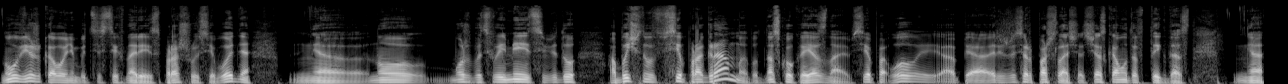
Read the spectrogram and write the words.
Ну, увижу кого-нибудь из технарей, спрошу сегодня, э, но, может быть, вы имеете в виду, обычно все программы, вот насколько я знаю, все, ой, опять режиссер пошла, сейчас, сейчас кому-то втык даст. Э,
